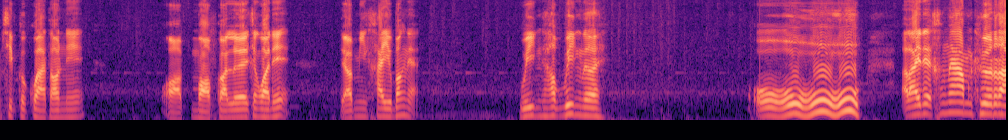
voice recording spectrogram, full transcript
30กว่าตอนนี้ออบหมอบก่อนเลยจังหวะนี้ เดี๋ยวมีใครอยู่บ้างเนี่ย วิ่งครับวิ่งเลย โอ้โหอะไรเนี่ยข้างหน้ามันคืออะไร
